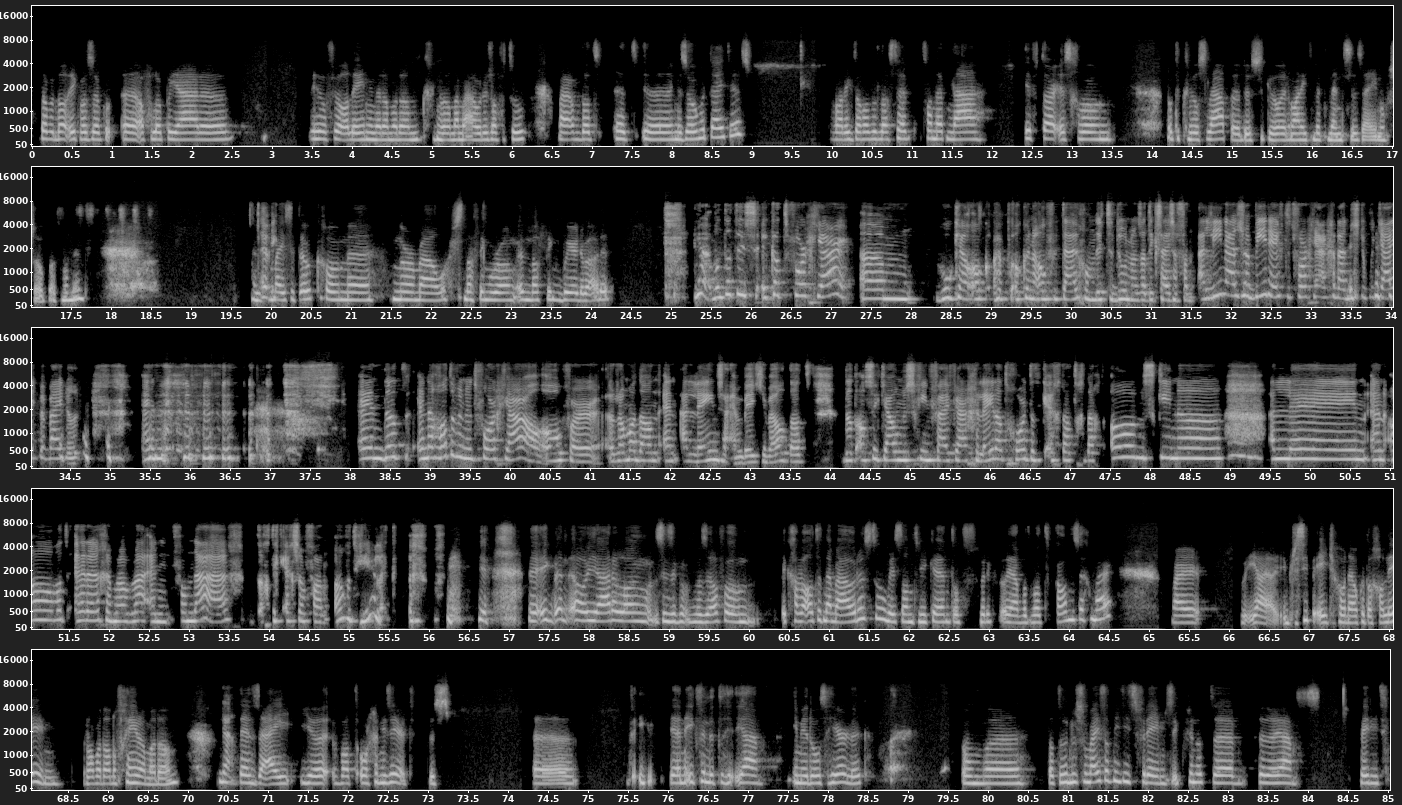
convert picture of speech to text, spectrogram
Ramadan, ik was ook eh, afgelopen jaren heel veel alleen in de Ramadan. Ik ging wel naar mijn ouders af en toe. Maar omdat het eh, in de zomertijd is, waar ik dan altijd last heb, van heb na iftar, is gewoon dat ik wil slapen. Dus ik wil helemaal niet met mensen zijn of zo op dat moment. En voor mij is het ook gewoon eh, normaal. There's nothing wrong and nothing weird about it. Ja, want dat is... Ik had vorig jaar... ehm, hoe ik jou ook heb ook kunnen overtuigen om dit te doen. Omdat ik zei zo van... Alina Zabir heeft het vorig jaar gedaan. Dus dan moet jij het bij mij doen. En, en, dat, en dan hadden we het vorig jaar al over Ramadan en alleen zijn. Weet je wel? Dat, dat als ik jou misschien vijf jaar geleden had gehoord... Dat ik echt had gedacht... Oh, misschien eh, alleen. En oh, wat erg. En bla bla. En vandaag dacht ik echt zo van... Oh, wat heerlijk. Nee, ik ben al jarenlang, sinds ik mezelf ik ga wel altijd naar mijn ouders toe, meestal het weekend of ik ja, wat, wat kan, zeg maar. Maar ja, in principe eet je gewoon elke dag alleen. Ramadan of geen Ramadan. Ja. Tenzij je wat organiseert. Dus eh, ik, en ik vind het ja, inmiddels heerlijk om, eh, dat dat, dus voor mij is dat niet iets vreemds. Ik vind dat, uh, ja, ik weet niet.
